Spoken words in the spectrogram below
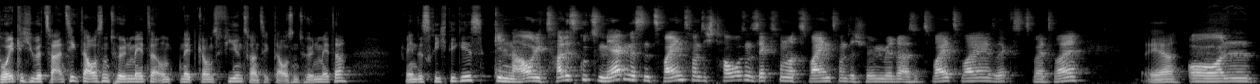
deutlich über 20.000 Höhenmeter und nicht ganz 24.000 Höhenmeter, wenn das richtig ist. Genau, die Zahl ist gut zu merken, das sind 22.622 Höhenmeter, also 22622. Ja. Und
